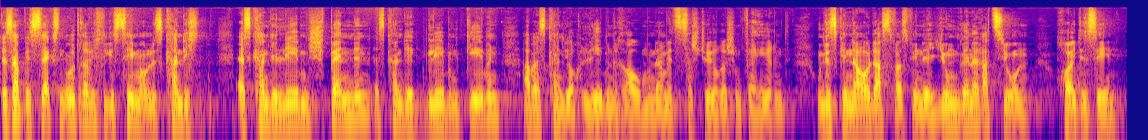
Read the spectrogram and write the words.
Deshalb ist Sex ein ultra wichtiges Thema und es kann, dich, es kann dir Leben spenden, es kann dir Leben geben, aber es kann dir auch Leben rauben und dann wird es zerstörerisch und verheerend. Und das ist genau das, was wir in der jungen Generation heute sehen.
